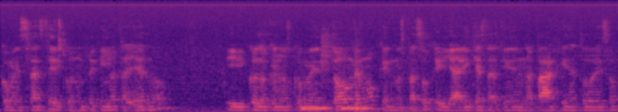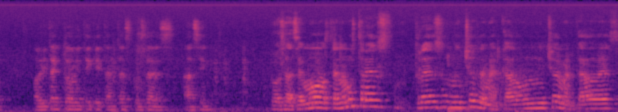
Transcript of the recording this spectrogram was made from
comenzaste con un pequeño taller, ¿no? Y con lo que nos comentó Memo, que nos pasó que ya hay que hasta tienen una página, todo eso. Ahorita actualmente, ¿qué tantas cosas hacen? Pues hacemos, tenemos tres, tres nichos de mercado. Un nicho de mercado es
